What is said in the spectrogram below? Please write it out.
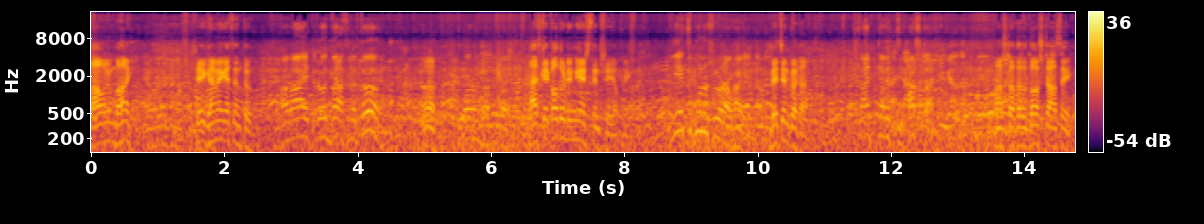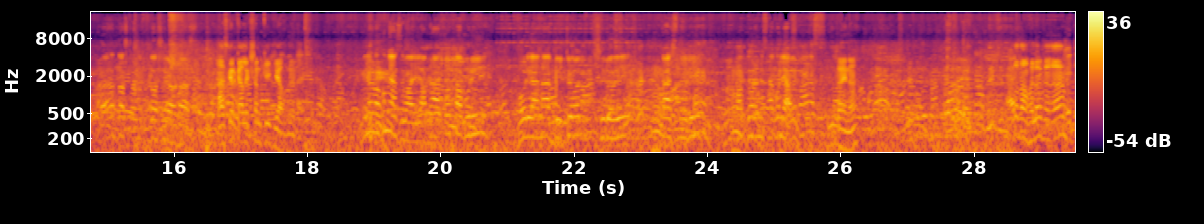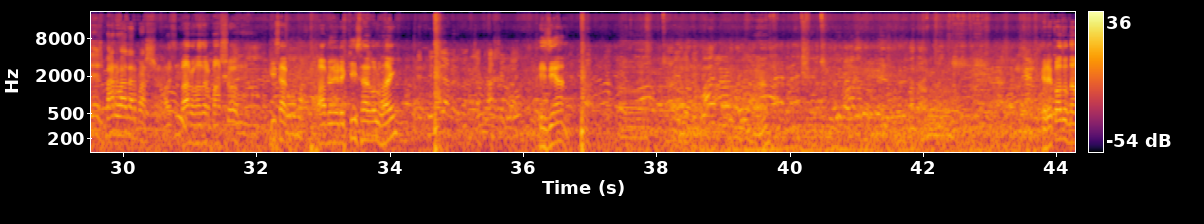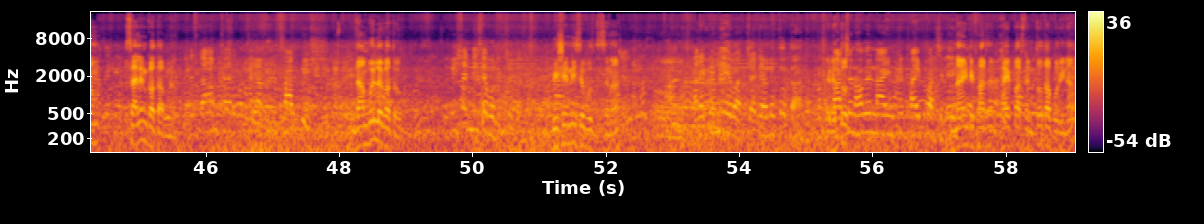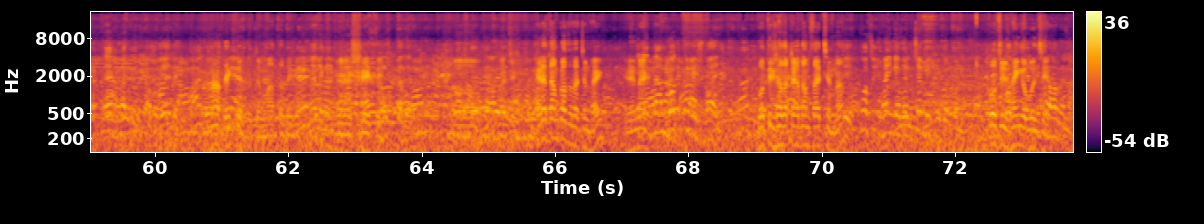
সালাম আলাইকুম ভাই। সেই ঘামে গেছেন তো? হ্যাঁ ভাই রোদ বার আসলে তো। হ্যাঁ। আজকে কতটি নিয়ে আসছেন সেই আপনি? বেচেন কয়টা? পাঁচটা। তাহলে দশটা আছে। এগারোটা আছে। আজকের কালেকশন কি কি আপনার? বিভিন্ন রকমই আছে ভাই। আপনার তোতাপুরি হরিয়ানা বিটল সিরোহি। কাশ্মীরি সব ধরনের ছাগলই আছে। তাই না? কত দাম হলো কাকা? বারো হাজার পাঁচশো। বারো হাজার পাঁচশো। কি ছাগল? আপনার এটা কি ছাগল ভাই? ফিজিয়ান? হ্যাঁ। এটা কত দাম? চাইলেন কত আপনার? দাম বলল কত? বিশের নিচে বলেছে। বিশের নিচে বলতেছে না। আর একটা মেয়ে বাচ্চা এটা হলো তোতা। পার্সেন্ট হবে তোতাপুরি না? একবার তোতা এই দেখুন। না দেখতে হচ্ছে মাথা দেখে। আচ্ছা। এটার দাম কত চাচ্ছেন ভাই? দাম বত্রিশ ভাই। বত্রিশ হাজার টাকা দাম চাচ্ছেন না? পঁচিশ ভাঙ্গে বলছে বিক্রি করব না। পঁচিশ ভাঙ্গা বলছে। হবে না।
